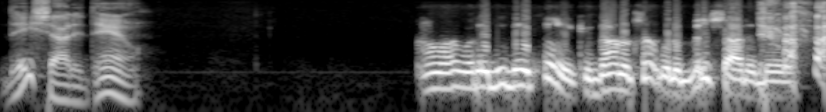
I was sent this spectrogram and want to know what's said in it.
They shot it down. All right, well they did their thing because Donald Trump would have been shot it down.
